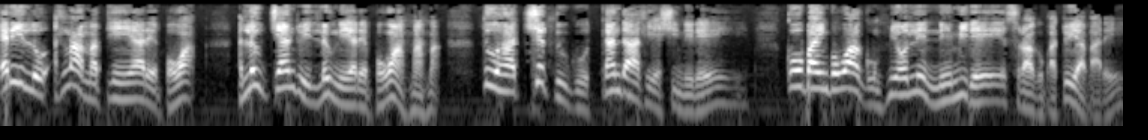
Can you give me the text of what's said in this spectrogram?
အဲ့ဒီလိုအလှမပြင်းရတဲ့ဘဝအလုတ်ကျန်းတွေလုံနေရတဲ့ဘဝမှမှသူဟာချစ်သူကိုတန်တာလျက်ရှိနေတယ်ကိုပိုင်ဘဝကိုမျှော်လင့်နေမိတယ်ဆိုတာကိုပါတွေ့ရပါတယ်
